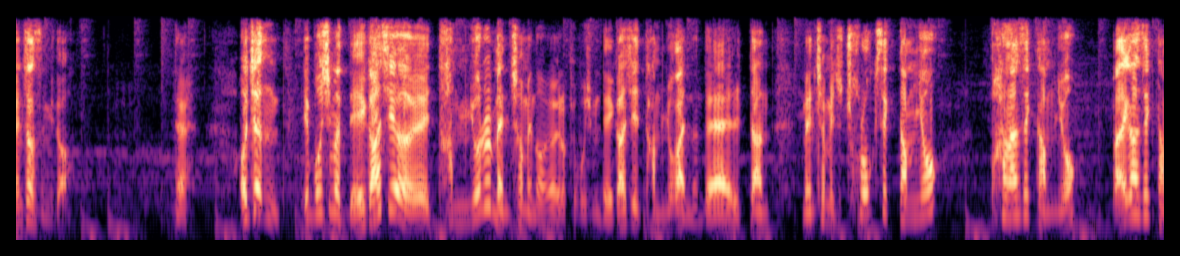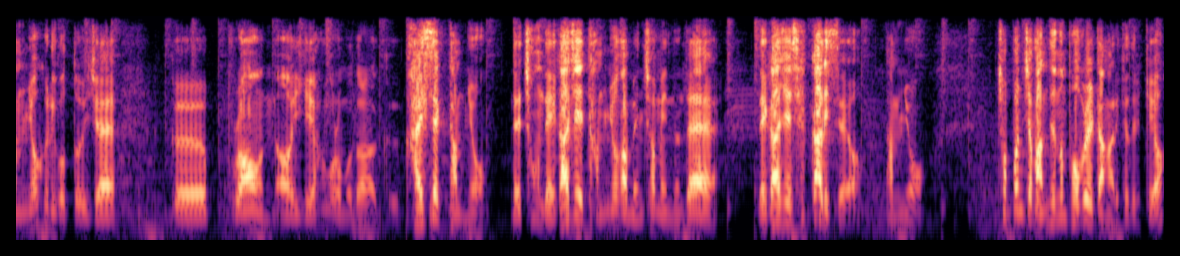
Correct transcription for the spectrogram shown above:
괜찮습니다. 네. 어쨌든 이 보시면 네 가지의 담요를 맨 처음에 넣어요. 이렇게 보시면 네 가지 담요가 있는데 일단 맨 처음에 이제 초록색 담요, 파란색 담요, 빨간색 담요 그리고 또 이제 그 브라운 어 이게 한국어로 뭐더라 그 갈색 담요. 네, 총네 가지의 담요가 맨 처음에 있는데 네 가지의 색깔이 있어요. 담요. 첫 번째 만드는 법을 일단 가르쳐 드릴게요.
